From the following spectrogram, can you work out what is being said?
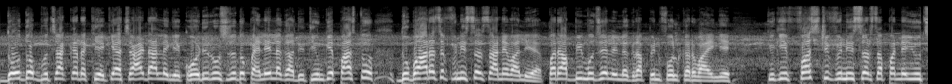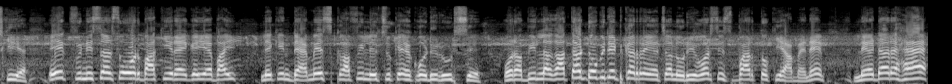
दो दो बचा कर रखिए क्या चार डालेंगे? कोडी रूट्स ने तो पहले लगा दी थी। उनके पास तो दोबारा से फिनिशर्स आने वाली है। पर अब भी मुझे नहीं लग रहा पिन फोल करवाएँगे। क्योंकि फ़र्स्ट फिनिशर्स अपन ने यूज़ की है। एक फिनिशर्स और बाकी रह गई है भाई। लेकिन डैमेज काफ़ी ले चुके हैं कोडी रूट से। और अभी लगातार डोमिनेट कर रहे हैं। चलो रिवर्स इस बार तो किया मैंने। लेडर है।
